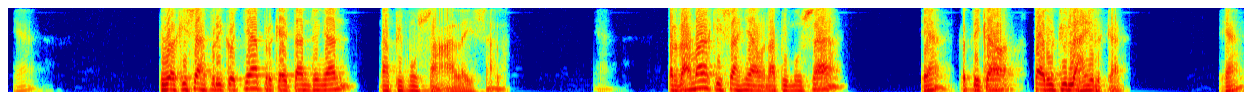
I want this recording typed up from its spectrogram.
Ya. Dua kisah berikutnya berkaitan dengan Nabi Musa alaihissalam. Pertama kisahnya Nabi Musa ya ketika baru dilahirkan. Ya.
